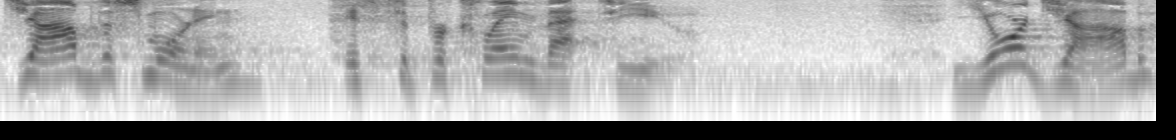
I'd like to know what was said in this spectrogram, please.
job this morning is to proclaim that to you. Your job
